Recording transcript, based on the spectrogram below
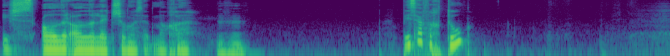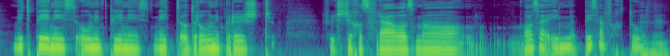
ist das aller, allerletzte, was man machen sollte. Mhm. Bist einfach du. Mit Penis, ohne Penis, mit oder ohne Brust. Fühlst du dich als Frau, als Mann, was auch immer. Bist einfach du. Mhm.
